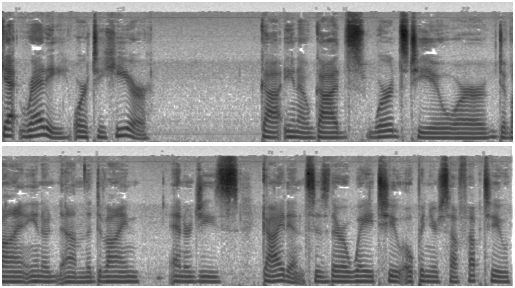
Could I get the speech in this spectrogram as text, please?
get ready or to hear God, you know, God's words to you or divine, you know, um, the divine energies guidance? Is there a way to open yourself up to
